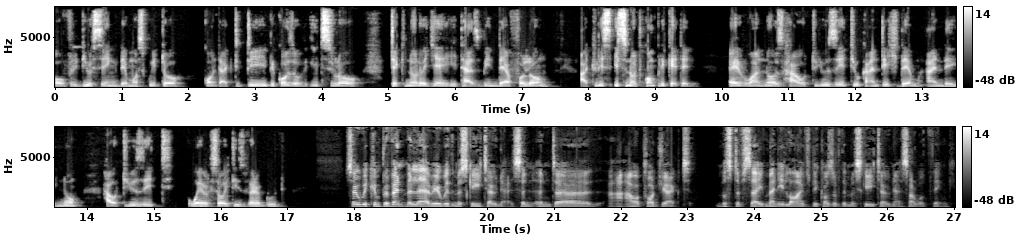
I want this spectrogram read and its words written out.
of reducing the mosquito contact. Because of its low technology, it has been there for long. At least it's not complicated. Everyone knows how to use it. You can teach them and they know how to use it well. So it is very good. So we can prevent malaria with mosquito nets, and and uh, our project must have saved many lives because of the mosquito nets. I would think.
